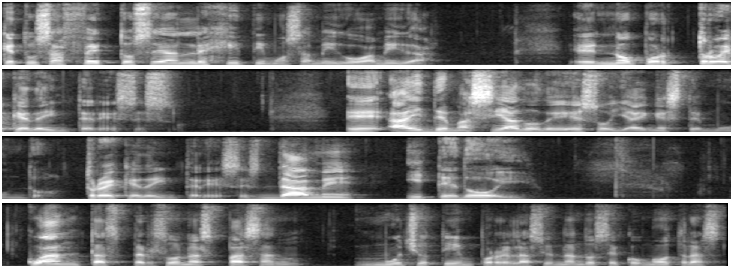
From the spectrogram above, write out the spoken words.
Que tus afectos sean legítimos, amigo o amiga, eh, no por trueque de intereses. Eh, hay demasiado de eso ya en este mundo, trueque de intereses. Dame y te doy. ¿Cuántas personas pasan mucho tiempo relacionándose con otras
